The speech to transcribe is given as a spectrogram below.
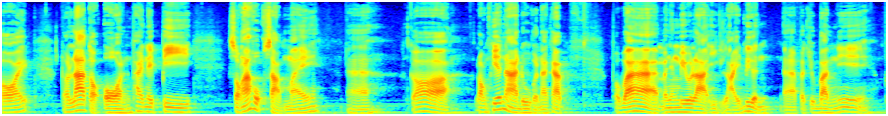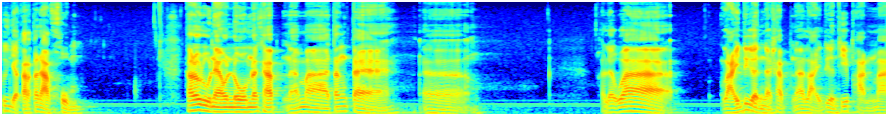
ร้อยดอลลาร์ต่อออนภายในปี 2563ไหมนะก็ลองพิจารณาดูกันนะครับ เพราะว่ามันยังมีเวลาอีกหลายเดือนนะปัจจุบันนี่เพิ่งจากกรกฎาคม ถ้าเราดูแนวโน้มนะครับนะมาตั้งแต่เขาเรียกว่า หลายเดือนนะครับนะหลายเดือนที่ผ่านมา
